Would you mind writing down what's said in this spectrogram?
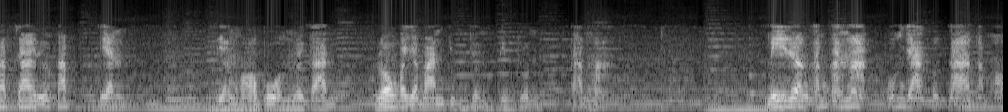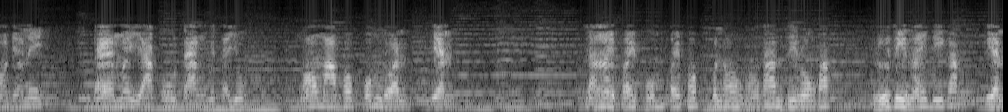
รับใช้หรือครับเทียน เสียงหมอผู้อำนวยการ โรงพยาบาลชุมชนติมสนามมา มีเรื่องสำคัญมาก ผมอยากปรึกษากับหมอเดี๋ยวนี้ แต่ไม่อยากพูดทางวิทยุ หมอมาพบผมด่วนเรียนจะให้ไปผมไปพบคุณน้องของท่านที่โรงพัก หรือที่ไหนดีครับเรียน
